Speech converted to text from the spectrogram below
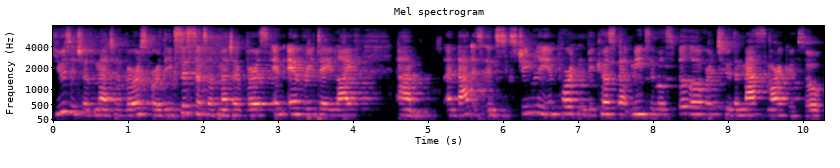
usage of metaverse or the existence of metaverse in everyday life. Um, and that is extremely important because that means it will spill over to the mass market. So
